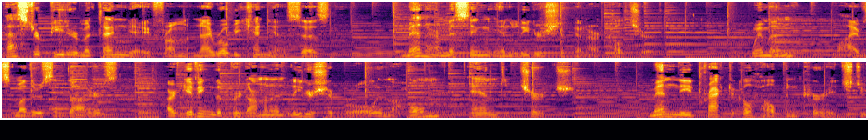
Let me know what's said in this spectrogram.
Pastor Peter Matenge from Nairobi, Kenya says Men are missing in leadership in our culture. Women, wives, mothers, and daughters, are giving the predominant leadership role in the home and church men need practical help and courage to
